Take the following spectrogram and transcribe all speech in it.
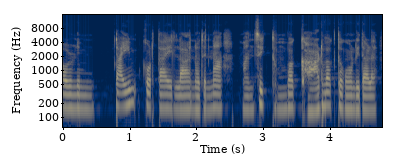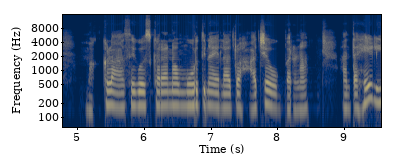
ಅವಳು ನಿಮ್ಮ ಟೈಮ್ ಕೊಡ್ತಾ ಇಲ್ಲ ಅನ್ನೋದನ್ನು ಮನ್ಸಿಗೆ ತುಂಬ ಗಾಢವಾಗಿ ತೊಗೊಂಡಿದ್ದಾಳೆ. ಮಕ್ಕಳ ಆಸೆಗೋಸ್ಕರ ನಾವು ಮೂರು ದಿನ ಎಲ್ಲಾದರೂ ಆಚೆ ಹೋಗಿ ಬರೋಣ ಅಂತ ಹೇಳಿ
